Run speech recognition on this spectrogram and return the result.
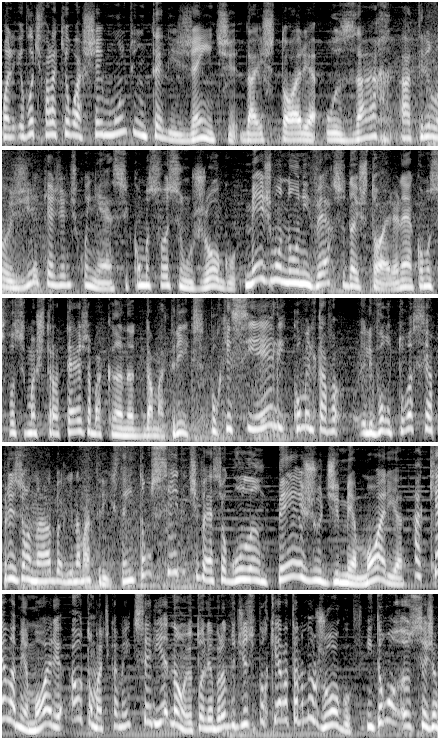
Olha, eu vou te falar que eu achei muito inteligente da história usar a trilogia que a gente conhece como se fosse um jogo, mesmo no universo da história, né? Como se fosse uma estratégia bacana da Matrix, porque se ele, como ele tava, ele voltou a ser aprisionado ali na Matrix, né? Então se ele tivesse algum lampejo de memória, aquela memória automaticamente seria, não, eu tô lembrando disso porque ela tá no meu jogo. Então, ou seja,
